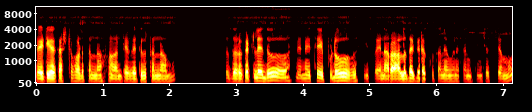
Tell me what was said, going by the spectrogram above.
రైట్గా కష్టపడుతున్నాము అంటే వెతుకుతున్నాము. సో దొరకట్లేదు. నేనైతే ఇప్పుడు ఈ పైన రాళ్ళ దగ్గర ఎక్కుతానేమని కనిపించి వచ్చాము.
